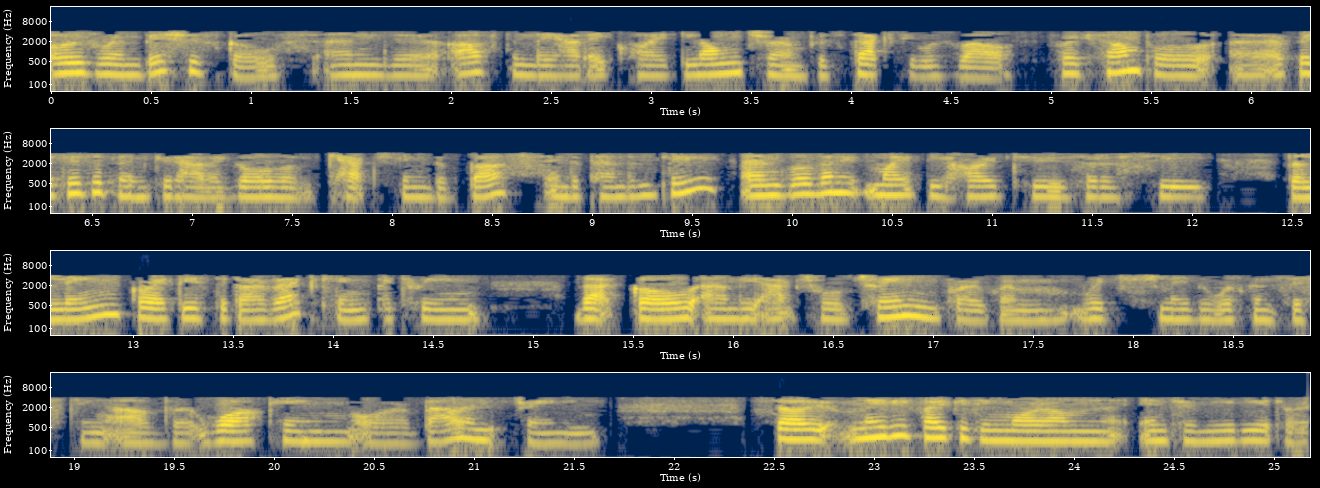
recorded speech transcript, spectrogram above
over-ambitious goals, and uh, often they had a quite long-term perspective as well. For example, uh, a participant could have a goal of catching the bus independently, and well, then it might be hard to sort of see the link, or at least the direct link between that goal and the actual training program, which maybe was consisting of walking or balance training. So maybe focusing more on intermediate or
